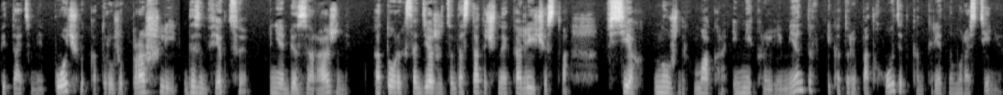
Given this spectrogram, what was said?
питательные почвы, которые уже прошли дезинфекцию, они обеззаражены, которых содержится достаточное количество всех нужных макро- и микроэлементов и которые подходят конкретному растению.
